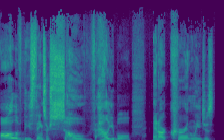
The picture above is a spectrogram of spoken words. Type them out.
all of these things are so valuable and are currently just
